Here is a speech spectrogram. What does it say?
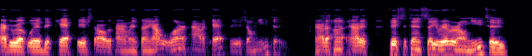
I grew up with that catfished all the time or anything. I learned how to catfish on YouTube, how to hunt, how to fish the Tennessee River on YouTube,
